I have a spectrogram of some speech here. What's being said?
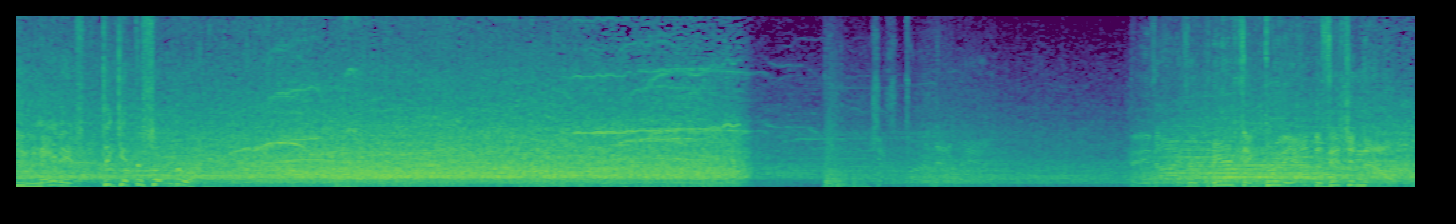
he managed to get the shoulder up. Just turn that around. And his eyes are piercing through the opposition now.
